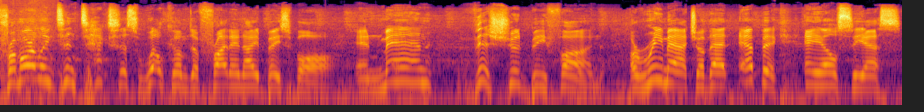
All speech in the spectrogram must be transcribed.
From Arlington, Texas, welcome to Friday Night Baseball. And man, this should be fun. A rematch of that epic ALCS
